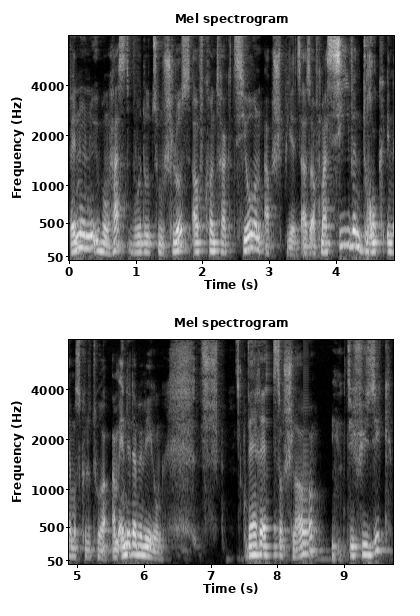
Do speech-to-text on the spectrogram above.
wenn du eine Übung hast, wo du zum Schluss auf Kontraktion abspielst, also auf massiven Druck in der Muskulatur am Ende der Bewegung, wäre es doch schlau, die Physik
